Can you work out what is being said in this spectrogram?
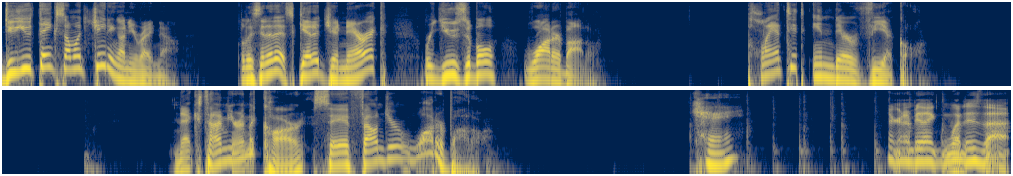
Do you think someone's cheating on you right now? Listen to this. Get a generic, reusable water bottle. Plant it in their vehicle. Next time you're in the car, say, I found your water bottle. Okay. They're going to be like, what is that?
